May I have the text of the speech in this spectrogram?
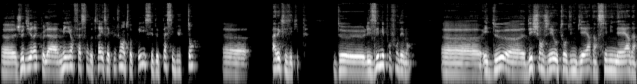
je dirais que la meilleure façon de travailler sa culture entreprise, c'est de passer du temps avec ses équipes de les aimer profondément euh, et de euh, d'échanger autour d'une bière, d'un séminaire,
